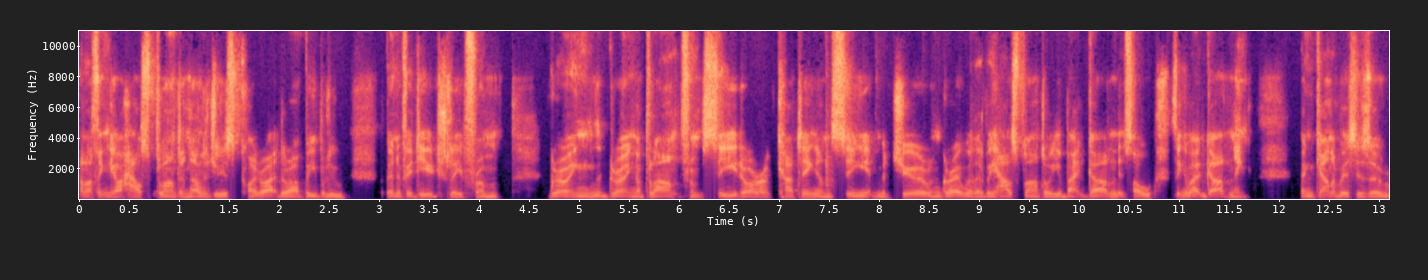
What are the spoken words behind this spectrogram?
And I think your houseplant analogy is quite right. There are people who benefit hugely from growing growing a plant from seed or a cutting and seeing it mature and grow, whether it be houseplant or your back garden. It's the whole thing about gardening. And cannabis is a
